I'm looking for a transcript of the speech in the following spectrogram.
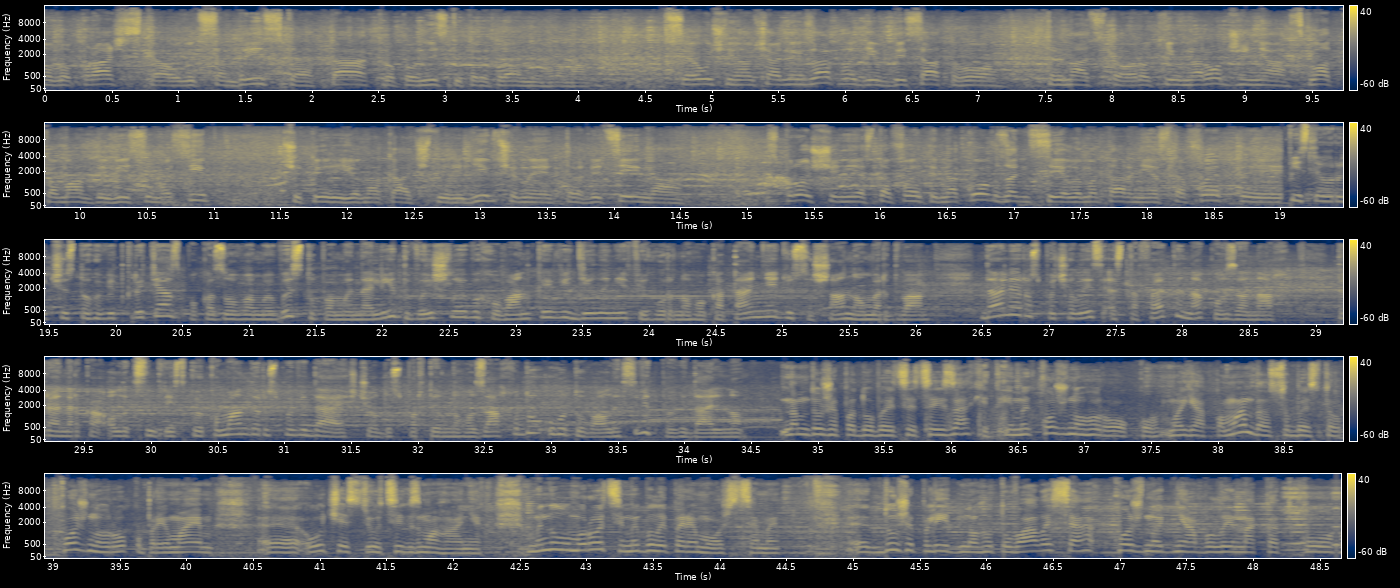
Новопражська, Олександрійська та Кропивницькі територіальні громади. Це учні навчальних закладів 10-13 років народження. Склад команди 8 осіб, 4 юнака, 4 дівчини. Традиційно спрощені естафети на ковзанці, елементарні естафети. Після урочистого відкриття з показовими виступами на лід вийшли вихованки відділення фігурного катання ДЮСШ номер 2 Далі розпочались естафети на ковзанах. Тренерка Олександрійської команди розповідає, що до спортивного заходу готувались відповідально. Нам дуже подобається цей захід, і ми кожного року, моя команда особисто кожного року приймаємо е, участь у цих змаганнях. Минулому році ми були переможцями. Е, Дуже плідно готувалися. Кожного дня були на катку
